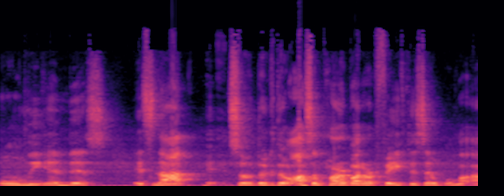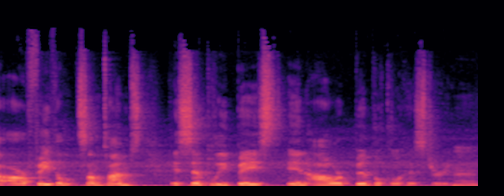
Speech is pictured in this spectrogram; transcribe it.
only in this. It's not so the the awesome part about our faith is that our faith sometimes is simply based in our biblical history. Mm.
